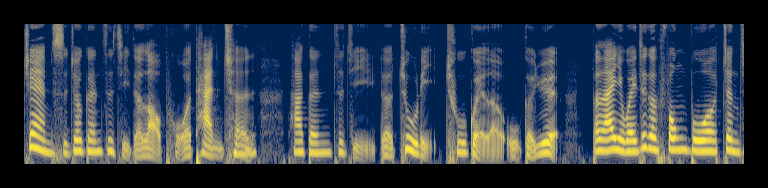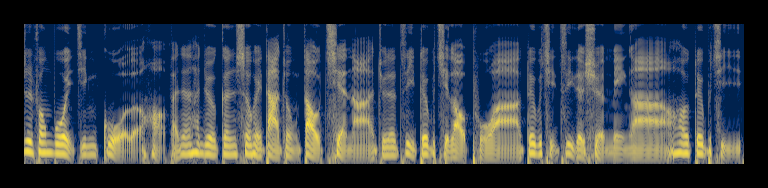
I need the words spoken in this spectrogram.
，James 就跟自己的老婆坦诚，他跟自己的助理出轨了五个月。本来以为这个风波，政治风波已经过了哈，反正他就跟社会大众道歉啊，觉得自己对不起老婆啊，对不起自己的选民啊，然后对不起。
